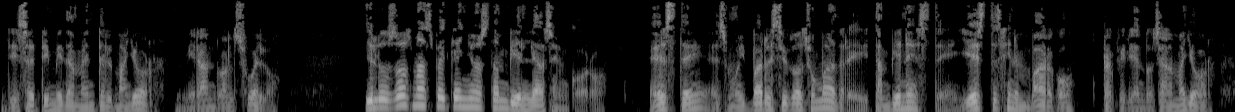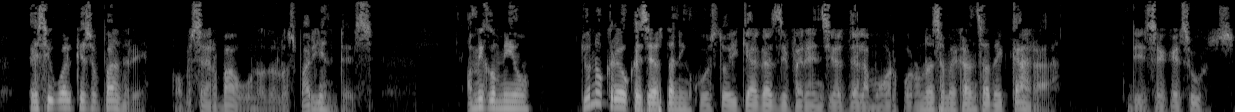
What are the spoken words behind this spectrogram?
dice tímidamente el mayor, mirando al suelo. Y los dos más pequeños también le hacen coro. Este es muy parecido a su madre, y también este, y este, sin embargo, refiriéndose al mayor, es igual que su padre, observa uno de los parientes. Amigo mío, yo no creo que seas tan injusto y que hagas diferencias del amor por una semejanza de cara, dice Jesús.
